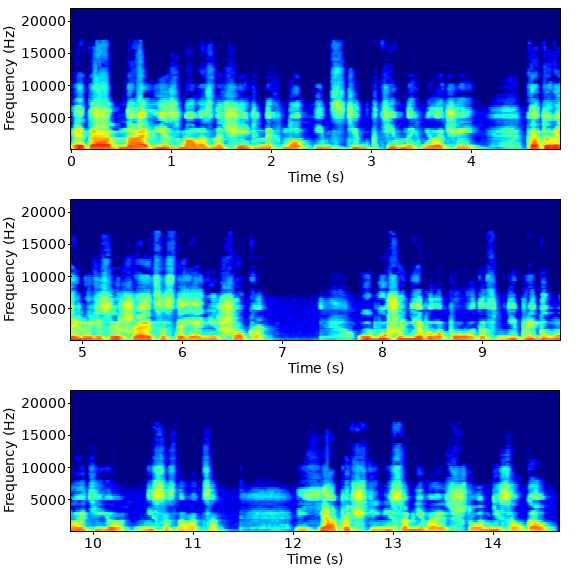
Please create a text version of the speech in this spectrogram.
Это одна из малозначительных, но инстинктивных мелочей, которые люди совершают в состоянии шока. У Буша не было поводов ни придумывать ее, ни сознаваться. я почти не сомневаюсь, что он не солгал.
